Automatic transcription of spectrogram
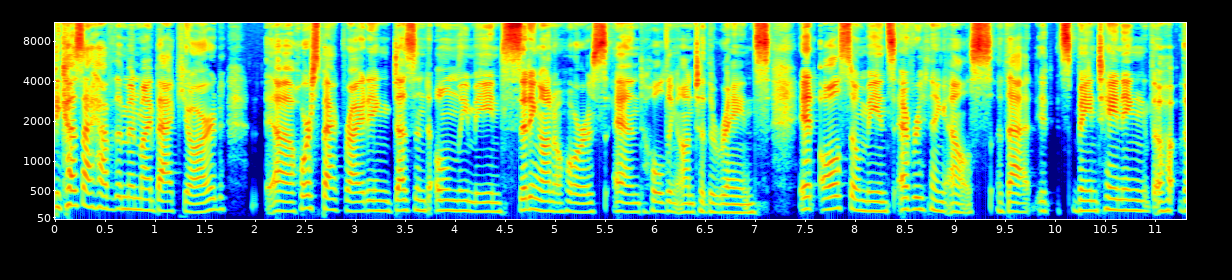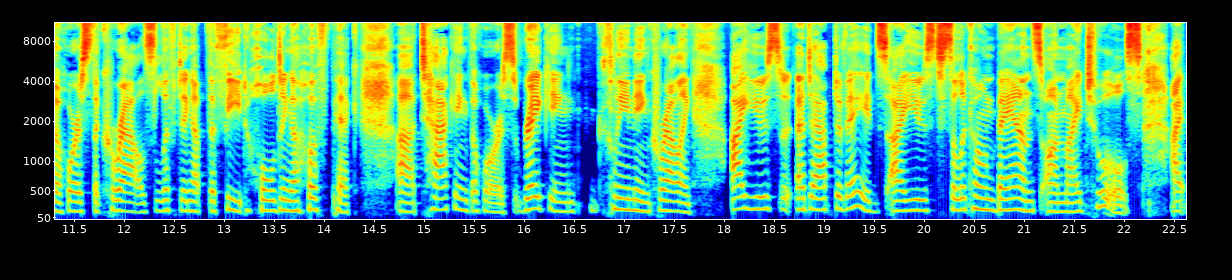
Because I have them in my backyard, uh, horseback riding doesn't only mean sitting on a horse and holding onto the reins. It also means everything else that it's maintaining the, the horse, the corrals, lifting up the feet, holding a hoof pick, uh, tacking the horse, raking, cleaning, corralling. I used adaptive aids. I used silicone bands on my tools. I,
